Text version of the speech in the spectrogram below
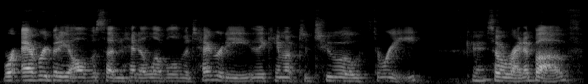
where everybody all of a sudden hit a level of integrity. They came up to 203, Okay. so right above,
